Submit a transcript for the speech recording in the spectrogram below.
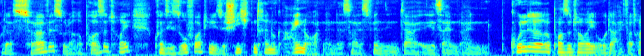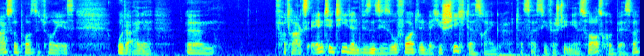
oder Service oder Repository, können Sie sofort in diese Schichtentrennung einordnen. Das heißt, wenn Sie da jetzt ein, ein Kunde-Repository oder ein Vertragsrepository ist oder eine ähm, Vertragsentity, dann wissen Sie sofort, in welche Schicht das reingehört. Das heißt, Sie verstehen Ihren Source Code besser.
